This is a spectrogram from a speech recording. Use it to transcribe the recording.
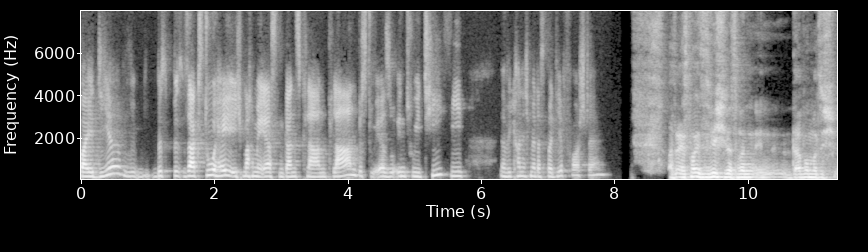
bei dir? Bist, bist, sagst du, hey, ich mache mir erst einen ganz klaren Plan? Bist du eher so intuitiv? Wie, wie kann ich mir das bei dir vorstellen? Also erstmal ist es wichtig, dass man in, da wo man sich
